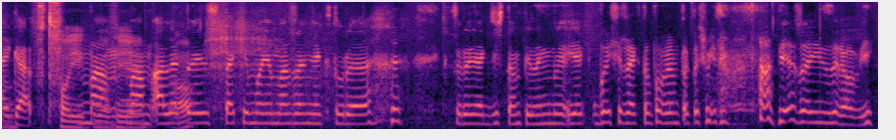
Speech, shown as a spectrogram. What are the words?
my God. w twojej Mam, głowie? mam, ale o, to jest takie moje marzenie, które, które jak gdzieś tam pielęgnuję. Jak, boję się, że jak to powiem, to ktoś mi to zabierze i zrobi.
